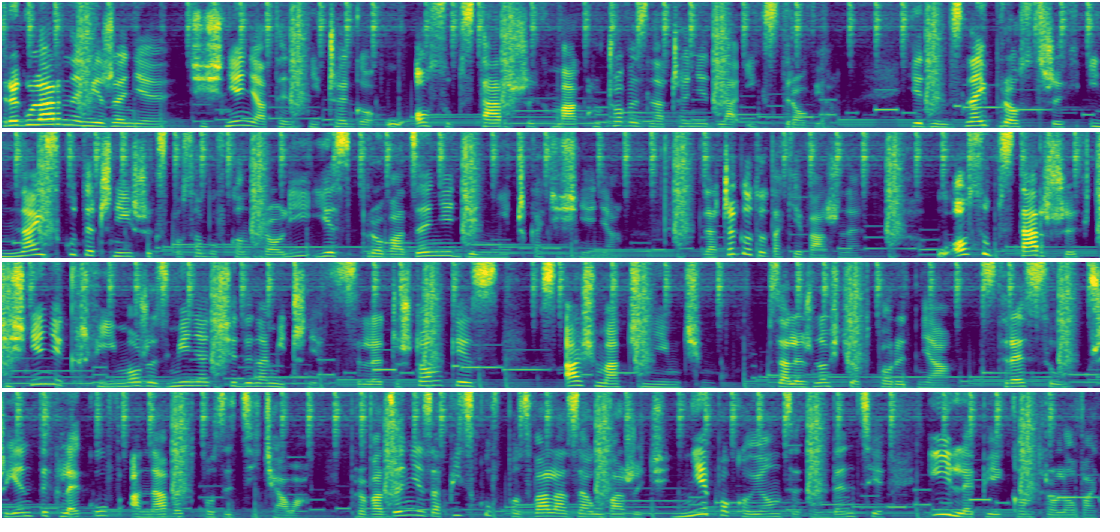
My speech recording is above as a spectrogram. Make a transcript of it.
Regularne mierzenie ciśnienia tętniczego u osób starszych ma kluczowe znaczenie dla ich zdrowia. Jednym z najprostszych i najskuteczniejszych sposobów kontroli jest prowadzenie dzienniczka ciśnienia. Dlaczego to takie ważne? U osób starszych ciśnienie krwi może zmieniać się dynamicznie, lecz sztonkie z, aśmacinięciem, w zależności od pory dnia, stresu, przyjętych leków, a nawet pozycji ciała. Prowadzenie zapisków pozwala zauważyć niepokojące tendencje i lepiej kontrolować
